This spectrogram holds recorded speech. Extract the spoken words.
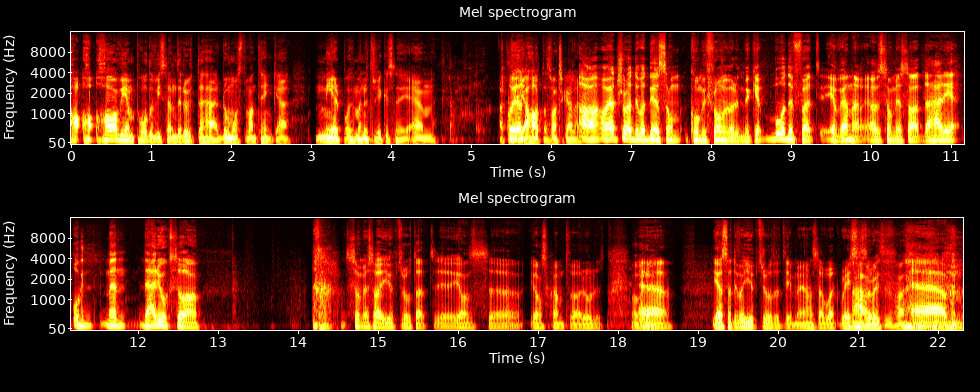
ha, ha, har vi en podd och vi sänder ut det här, då måste man tänka mer på hur man uttrycker sig än att jag- jag hatar svartskallar. Ja, och jag tror att det var det som kom ifrån mig väldigt mycket. Både för att, jag vet inte, som jag sa, det här är... Och, men det här är också, som jag sa, djupt rotat. Eh, Jans, uh, Jans skämt var roligt. Det? Eh, jag sa att det var djupt rotat i mig, han sa what, racism? Ah, racism. Ehm,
